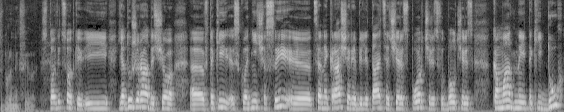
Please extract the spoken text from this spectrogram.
в Збройних силах. Сто відсотків. І я дуже радий, що е, в такі складні часи е, це найкраща реабілітація через спорт, через футбол, через командний такий дух.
